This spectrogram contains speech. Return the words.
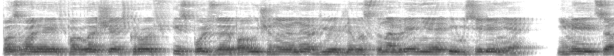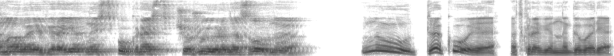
Позволяет поглощать кровь, используя полученную энергию для восстановления и усиления имеется малая вероятность украсть чужую родословную». «Ну, такое, откровенно говоря.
